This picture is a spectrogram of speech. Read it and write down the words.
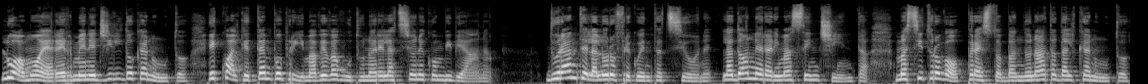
L'uomo era Ermenegildo Canuto e qualche tempo prima aveva avuto una relazione con Bibiana. Durante la loro frequentazione, la donna era rimasta incinta, ma si trovò presto abbandonata dal canuto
